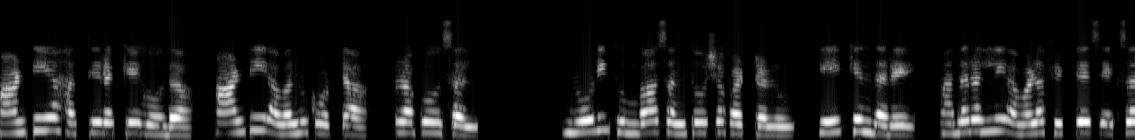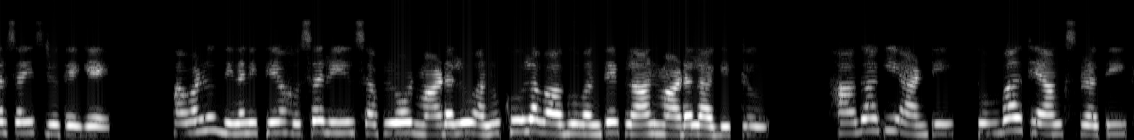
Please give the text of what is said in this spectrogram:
ಆಂಟಿಯ ಹತ್ತಿರಕ್ಕೆ ಹೋದ. ಆಂಟಿ ಅವನು ಕೊಟ್ಟ ಪ್ರಪೋಸಲ್ ನೋಡಿ ತುಂಬಾ ಸಂತೋಷಪಟ್ಟಳು. ಏಕೆಂದರೆ ಅದರಲ್ಲಿ ಅವಳ ಫಿಟ್ನೆಸ್ ಎಕ್ಸರ್ಸೈಸ್ ಜೊತೆಗೆ ಅವಳು ದಿನನಿತ್ಯ ಹೊಸ ರೀಲ್ಸ್ ಅಪ್ಲೋಡ್ ಮಾಡಲು ಅನುಕೂಲವಾಗುವಂತೆ ಪ್ಲಾನ್ ಮಾಡಲಾಗಿತ್ತು. ಹಾಗಾಗಿ ಆಂಟಿ, ತುಂಬಾ ಥ್ಯಾಂಕ್ಸ್ ಪ್ರತೀಕ್.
